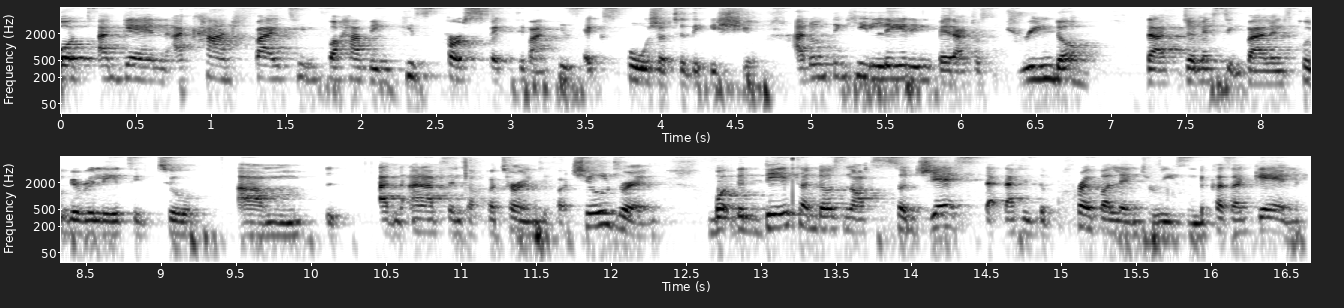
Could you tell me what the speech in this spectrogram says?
but again, I can't fight him for having his perspective and his exposure to the issue. I don't think he laid in bed I just dreamed up that domestic violence could be related to um, an, absence of paternity for children. But the data does not suggest that that is the prevalent reason because, again,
